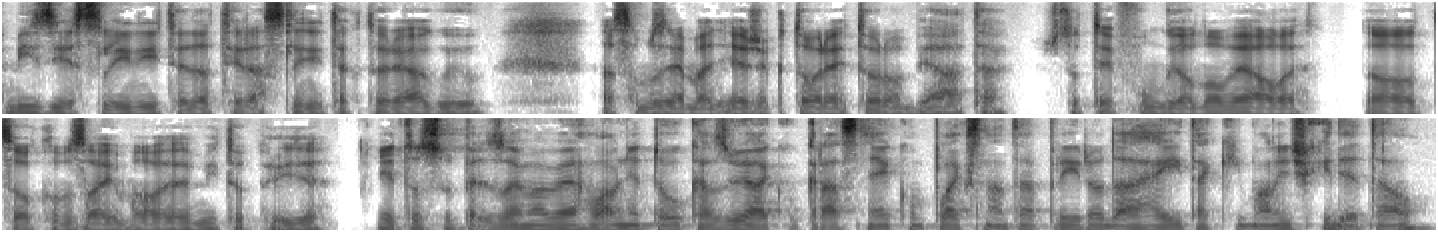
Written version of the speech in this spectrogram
hmyzie sliny, teda tie rastliny takto reagujú. A samozrejme nie, že ktoré to robia tak, že toto je fungel nové, ale celkom zaujímavé mi to príde. Je to super zaujímavé, hlavne to ukazuje, ako krásne je komplexná tá príroda, hej, taký maličký detal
